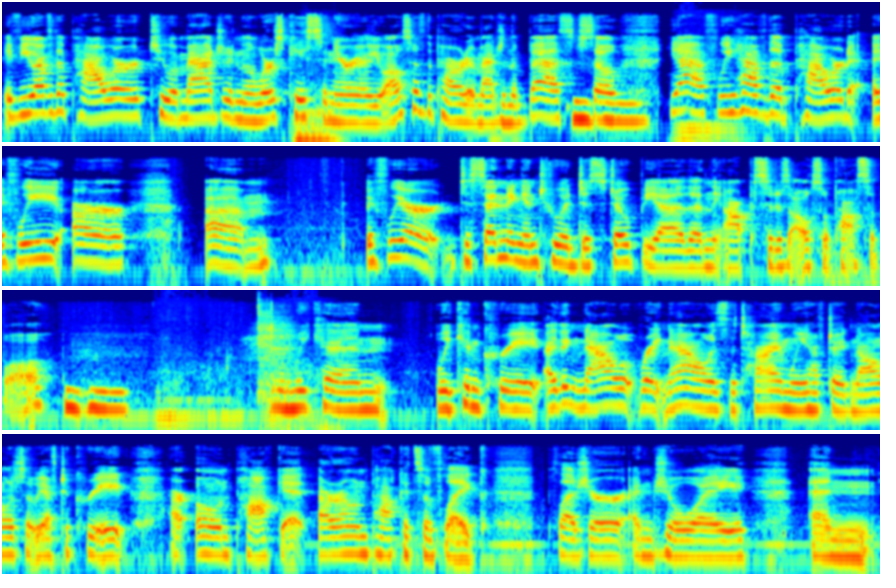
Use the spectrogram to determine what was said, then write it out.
if you have the power to imagine the worst case scenario, you also have the power to imagine the best. So, yeah, if we have the power to if we are um if we are descending into a dystopia, then the opposite is also possible. Mm-hmm. And we can we can create. I think now, right now, is the time we have to acknowledge that we have to create our own pocket, our own pockets of like pleasure and joy and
